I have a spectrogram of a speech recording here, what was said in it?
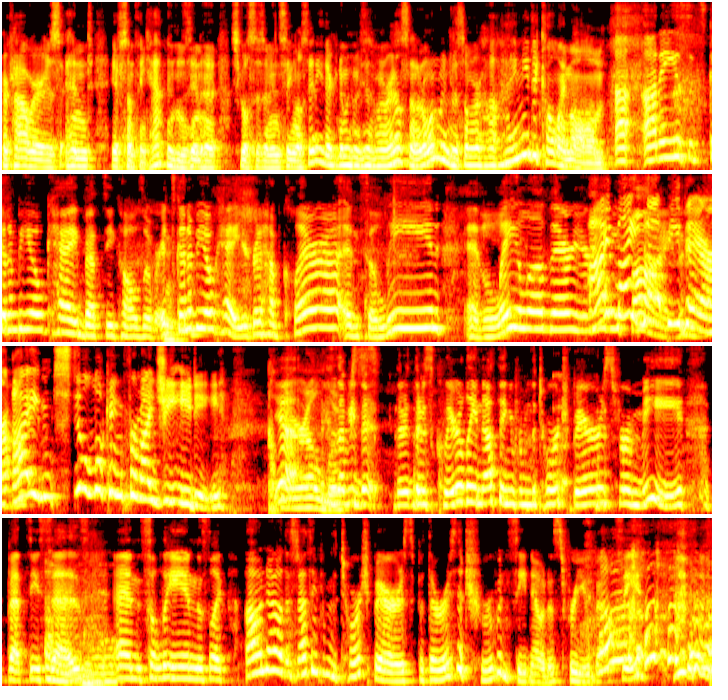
her powers, and if something happens in a school system in Signal City, they're going to move me somewhere else, and I don't want to move to somewhere. I need to call my mom. Uh, Anais, it's gonna be okay. Betsy calls over. It's gonna be okay. You're gonna have Clara and Celine and Layla there. You're gonna I be might not be there. I'm still looking for my E GED. Yeah, Clara 'cause, I mean, there, there- there's clearly nothing from the torchbearers for me, Betsy oh, says. no. And Celine is like, oh no, there's nothing from the torchbearers, but there is a truancy notice for you, Betsy.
